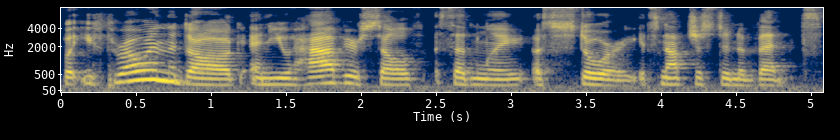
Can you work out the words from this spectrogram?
but you throw in the dog, and you have yourself suddenly a story. It's not just an event.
